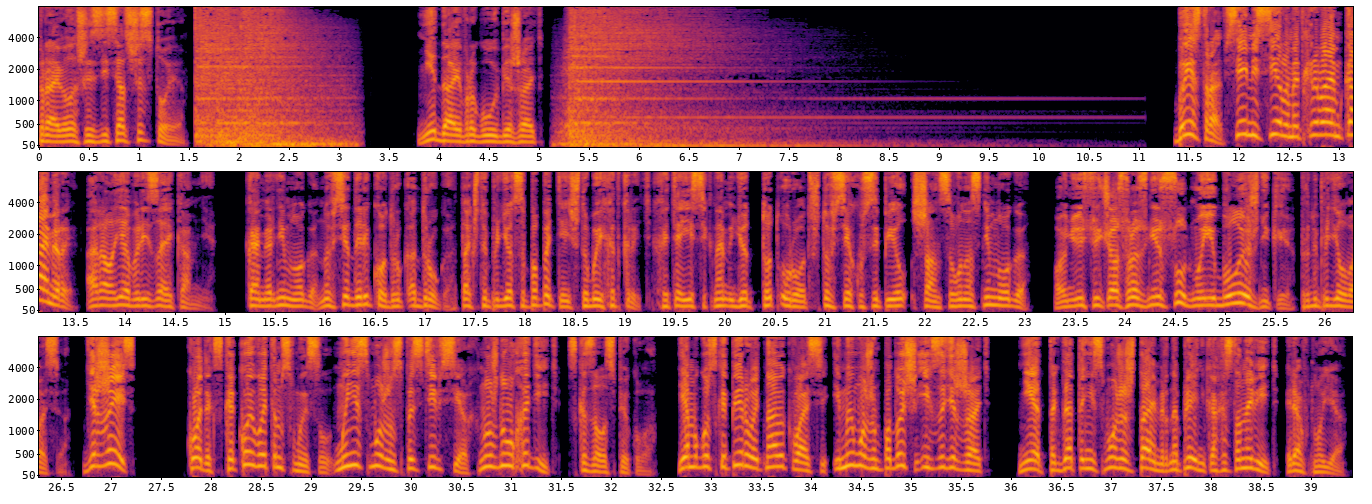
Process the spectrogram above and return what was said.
Правило 66. Не дай врагу убежать. «Быстро! Всеми силами открываем камеры!» – орал я, вырезая камни. Камер немного, но все далеко друг от друга, так что придется попотеть, чтобы их открыть. Хотя если к нам идет тот урод, что всех усыпил, шансов у нас немного. «Они сейчас разнесут мои булыжники!» – предупредил Вася. «Держись!» «Кодекс, какой в этом смысл? Мы не сможем спасти всех. Нужно уходить», — сказала Спекула. «Я могу скопировать навык Васи, и мы можем подольше их задержать». «Нет, тогда ты не сможешь таймер на пленниках остановить», — рявкнул я.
